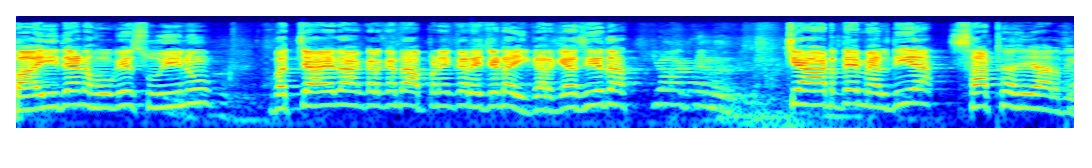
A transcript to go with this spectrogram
22 ਦਿਨ ਹੋ ਗਏ ਸੂਈ ਨੂੰ। ਬੱਚਾ ਇਹਦਾ ਅੰਕਲ ਕਹਿੰਦਾ ਆਪਣੇ ਘਰੇ ਚੜਾਈ ਕਰ ਗਿਆ ਸੀ ਇਹਦਾ। ਤੇ ਮਿਲਦੀ ਚਾਟ ਤੇ ਮਿਲਦੀ ਆ 60000 ਦੀ।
